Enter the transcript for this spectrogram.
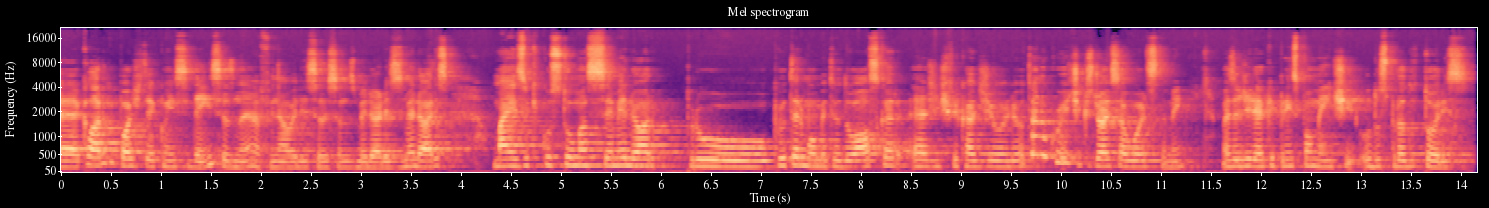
É, claro que pode ter coincidências, né? Afinal, eles selecionam os melhores dos melhores. Mas o que costuma ser melhor pro, pro termômetro do Oscar é a gente ficar de olho, até no Critics' Choice Awards também, mas eu diria que principalmente o dos produtores,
